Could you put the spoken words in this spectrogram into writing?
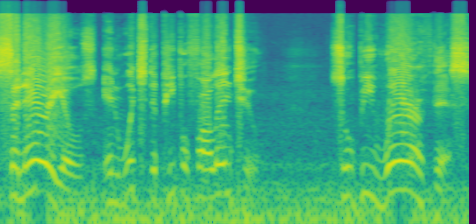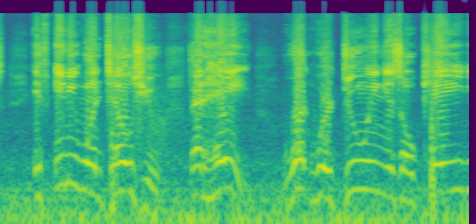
scenarios in which the people fall into. So beware of this. If anyone tells you that, hey, what we're doing is okay,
